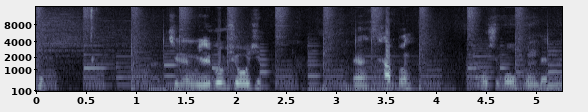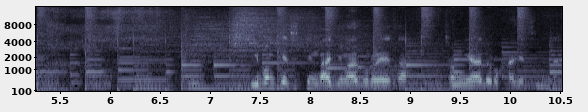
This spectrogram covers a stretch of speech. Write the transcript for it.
예. 지금 7시 54분, 55분 됐네. 이번 캐스팅 마지막으로 해서 정리하도록 하겠습니다.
